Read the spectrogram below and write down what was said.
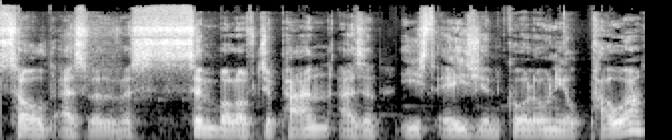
sold as sort of a symbol of Japan as an East Asian colonial power,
